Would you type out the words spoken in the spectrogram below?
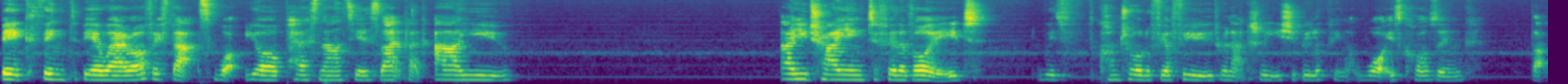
big thing to be aware of if that's what your personality is like. Like, are you are you trying to fill a void with control of your food when actually you should be looking at what is causing that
